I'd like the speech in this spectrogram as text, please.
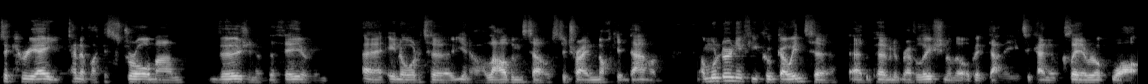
to create kind of like a straw man version of the theory uh, in order to you know allow themselves to try and knock it down I'm wondering if you could go into uh, the permanent revolution a little bit, Danny, to kind of clear up what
